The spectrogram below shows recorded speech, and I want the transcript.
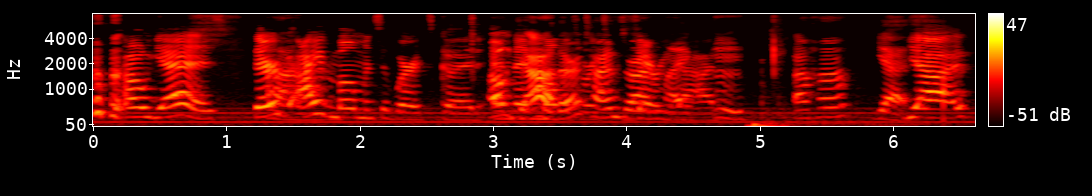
Oh yes, there. Um, I have moments of where it's good. oh and then yeah, there are where times where I'm like, mm, uh huh, yes. Yeah, it's,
